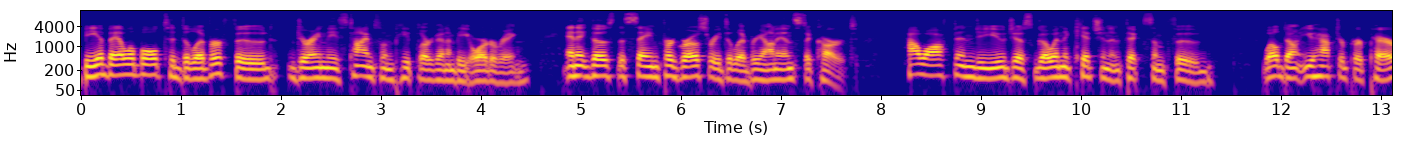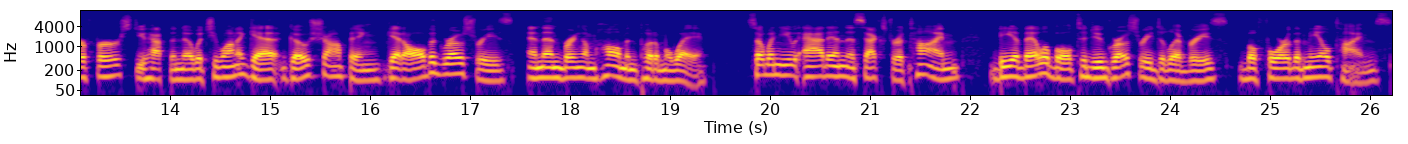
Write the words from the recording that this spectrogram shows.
Be available to deliver food during these times when people are going to be ordering. And it goes the same for grocery delivery on Instacart. How often do you just go in the kitchen and fix some food? Well, don't you have to prepare first? You have to know what you want to get, go shopping, get all the groceries, and then bring them home and put them away. So when you add in this extra time, be available to do grocery deliveries before the meal times.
